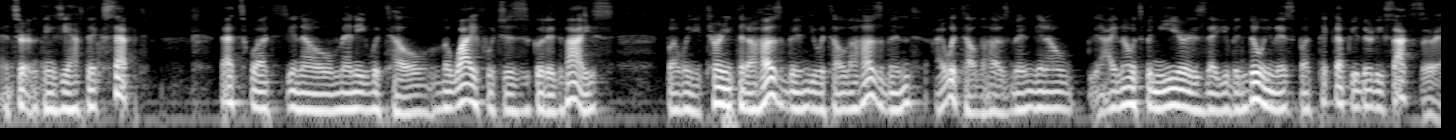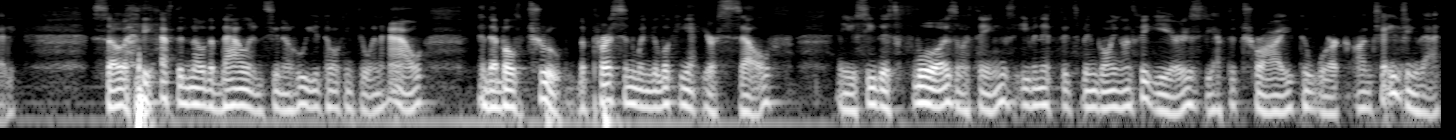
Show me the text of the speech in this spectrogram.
And certain things you have to accept. That's what you know many would tell the wife, which is good advice. But when you're turning to the husband, you would tell the husband, I would tell the husband, you know, I know it's been years that you've been doing this, but pick up your dirty socks already. So you have to know the balance, you know, who you're talking to and how. And they're both true. The person, when you're looking at yourself and you see there's flaws or things, even if it's been going on for years, you have to try to work on changing that,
